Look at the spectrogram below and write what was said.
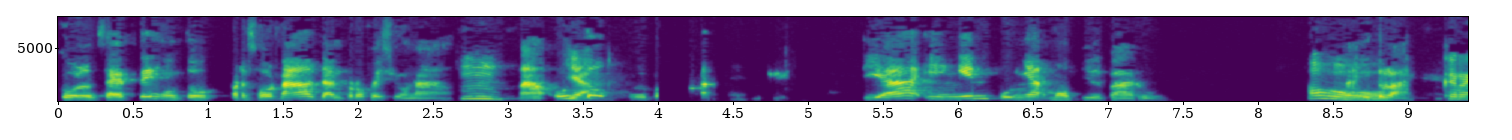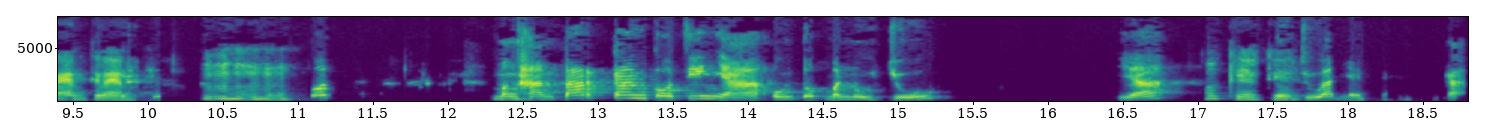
goal setting untuk personal dan profesional. Hmm. Nah, Ya. untuk dia ingin punya mobil baru. Oh, Nah, itulah. keren, keren. Hmm. Menghantarkan coachingnya untuk menuju ya Oke, oke. tujuan yang diinginkan.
